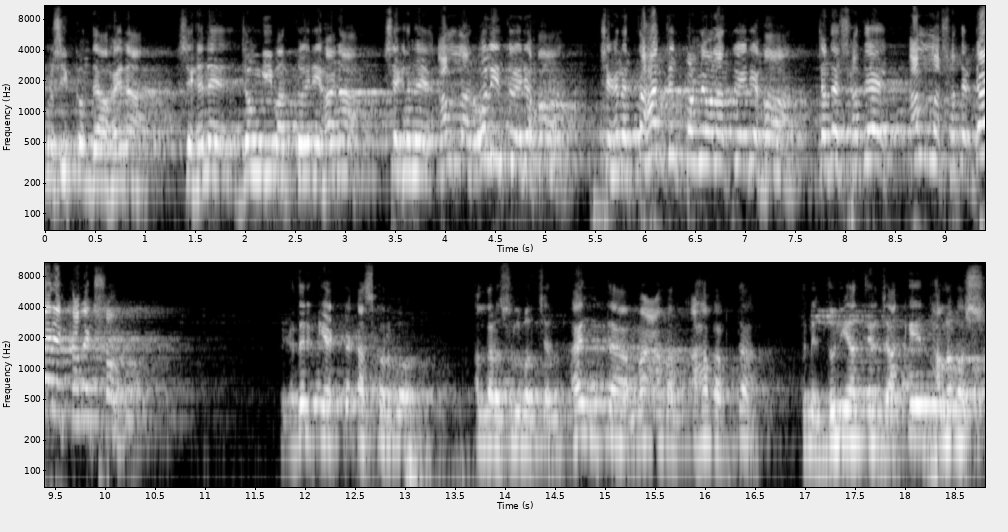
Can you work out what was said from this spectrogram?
প্রশিক্ষণ দেওয়া হয় না, সেখানে জঙ্গিবাদ তৈরি হয় না, সেখানে আল্লাহর অলি তৈরি হয়, সেখানে তাহাজ্জুদ পণ্যওয়ালা তৈরি হয়, যাদের সাথে আল্লাহর সাথে ডাইরেক্ট কানেকশন এদেরকে একটা কাজ করব। আল্লাহ রসুল বলছেন আইনতা মা আমার আহাবাবদা তুমি দুনিয়াতে যাকে ভালোবাসো,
